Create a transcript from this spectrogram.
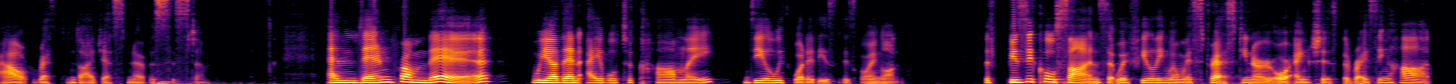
our rest and digest nervous system. And then from there, we are then able to calmly deal with what it is that is going on. The physical signs that we're feeling when we're stressed, you know, or anxious, the racing heart,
